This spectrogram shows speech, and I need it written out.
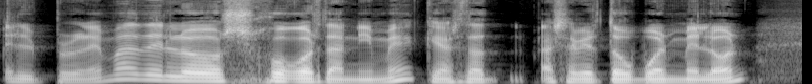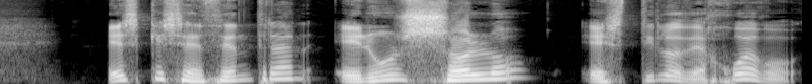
el problema de los juegos de anime, que has, has abierto un buen melón, es que se centran en un solo estilo de juego.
